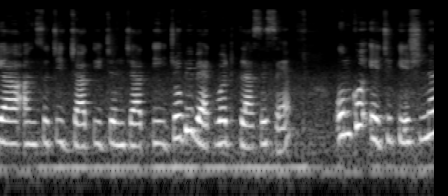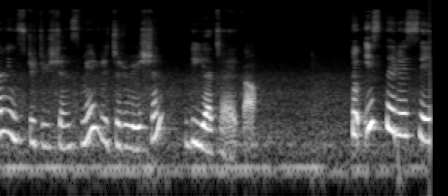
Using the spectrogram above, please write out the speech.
या अनुसूचित जाति, जनजाति, जो भी बैकवर्ड क्लासेस हैं, उनको एजुकेशनल इंस्टीट्यूशंस में रिजर्वेशन दिया जाएगा। तो इस तरह से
